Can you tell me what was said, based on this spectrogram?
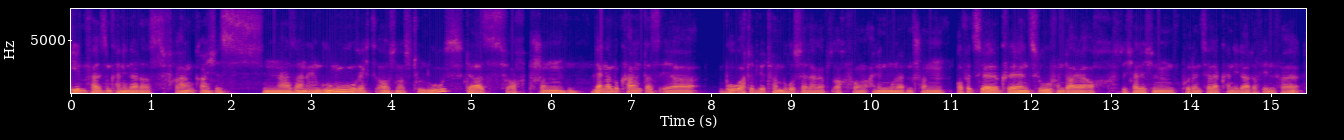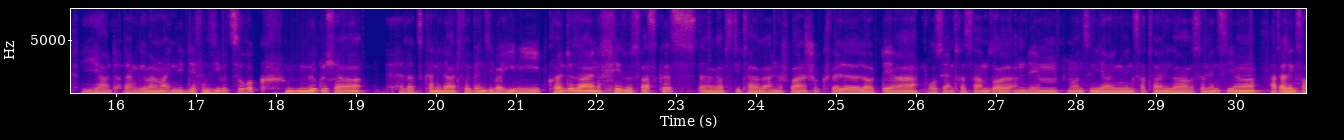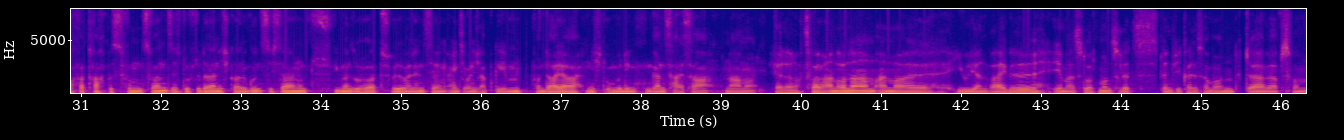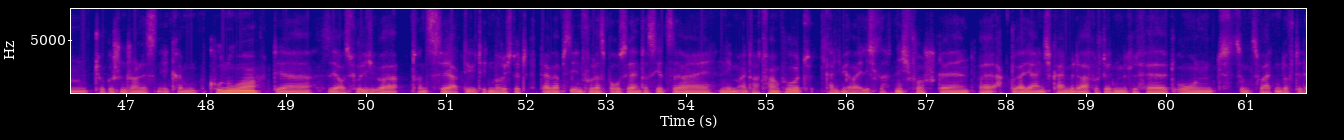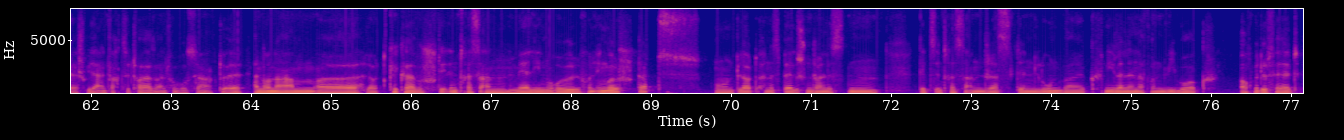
Ebenfalls ein Kandidat aus Frankreich ist Nazan Ngumu, rechts außen aus Toulouse. Da ist auch schon länger bekannt, dass er beobachtet wird von Borussia. Da gab es auch vor einigen Monaten schon offizielle Quellen zu, von daher auch sicherlich ein potenzieller Kandidat auf jeden Fall. Ja, und dann gehen wir nochmal in die Defensive zurück. Möglicher Ersatzkandidat für Benzibaini könnte sein Jesus Vasquez. Da gab es die Tage eine spanische Quelle, laut der Borussia Interesse haben soll an dem 19-jährigen Linksverteidiger aus Valencia. Hat allerdings noch Vertrag bis 25, dürfte daher nicht gerade günstig sein und wie man so hört, will Valencia ihn eigentlich auch nicht abgeben. Von daher nicht unbedingt ein ganz heißer Name. Ja, dann noch zwei andere Namen. Einmal Julian Weigel, ehemals Dortmund, zuletzt Benfica Lissabon. Da gab es vom türkischen Journalisten Ekrem Kunur, der sehr ausführlich über Transferaktivitäten berichtet. Da gab es die Info, dass Borussia interessiert sei neben Eintracht Frankfurt. Kann ich mir aber ehrlich gesagt nicht vorstellen, weil aktuell ja eigentlich kein Bedarf besteht im Mittelfeld und zum Zweiten dürfte der Spieler einfach zu teuer sein für Borussia aktuell. Andere Namen, äh, laut Kicker besteht Interesse an Merlin Röhl von Ingolstadt. Und laut eines belgischen Journalisten gibt es Interesse an Justin Lohnwijk, Niederländer von Viborg, auch Mittelfeld.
